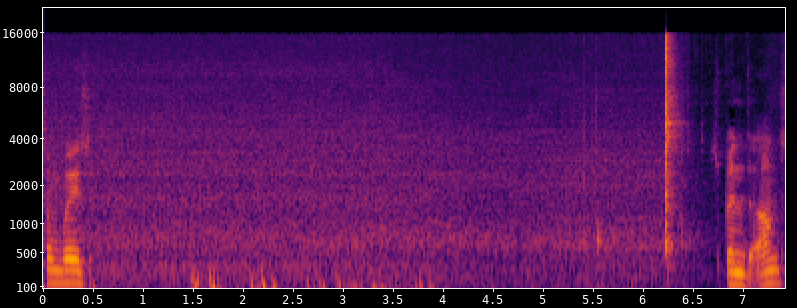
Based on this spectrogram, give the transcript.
Some ways. Spin downs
